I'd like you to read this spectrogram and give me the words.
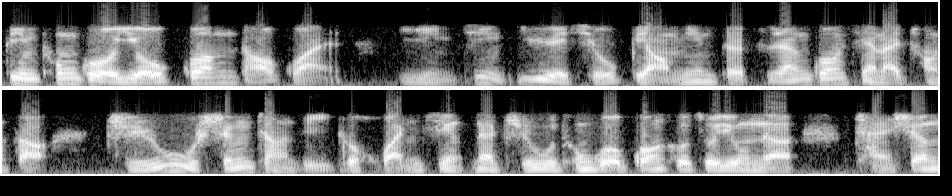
并通过由光导管引进月球表面的自然光线来创造植物生长的一个环境。那植物通过光合作用呢，产生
